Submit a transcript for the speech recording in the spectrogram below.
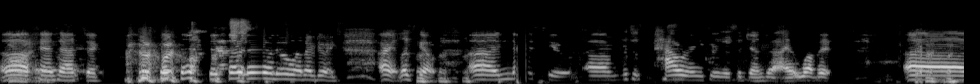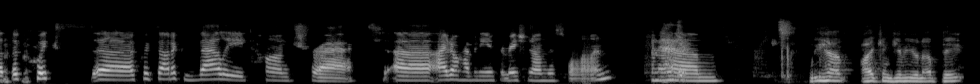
Oh, All right. fantastic. I don't know what I'm doing. All right, let's go. Uh, next issue. Um, we're just powering through this agenda. I love it. Uh, the quick, uh, Quixotic Valley contract. Uh, I don't have any information on this one. Um, We have, I can give you an update.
